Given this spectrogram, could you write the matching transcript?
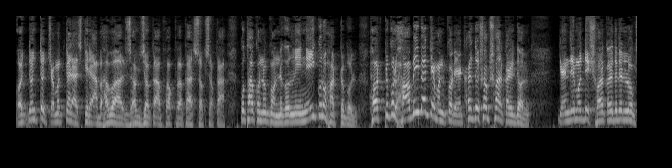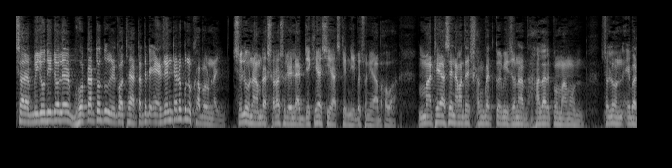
অত্যন্ত চমৎকার আজকের আবহাওয়া, ঝকঝকা, ফকফকা সকসকা কোথাও কোনো গণ্ডগোল নেই নেই কোনো হট্টগোল। হট্টগোল হবেই বা কেমন করে? এখানে তো সব সরকারি দল। কেন্দ্রের মধ্যে সরকারি দলের লোক ছাড়া বিরোধী দলের ভোটার তো দূরের কথা, তাদের এজেন্টেরও কোনো খবর নাই। চলুন আমরা সরাসরি লাইভ দেখে আসি আজকের নির্বাচনী আবহাওয়া। মাঠে আসেন আমাদের সংবাদকর্মী জনাব হালারপু মামুন। চলুন এবার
